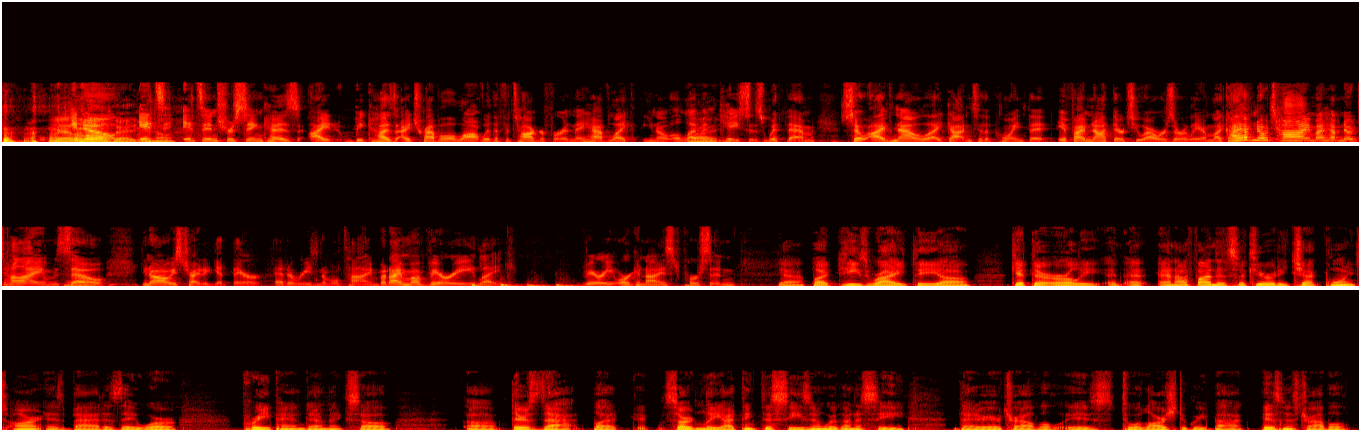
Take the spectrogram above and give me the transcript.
yeah, you know, bit, you it's know. it's interesting because I because I travel a lot with a photographer, and they have like you know eleven Right. cases with them. So I've now like gotten to the point that if I'm not there two hours early, I'm like I have no time. I have no time. So you know, I always try to get there at a reasonable time. But I'm a very like very organized person. Yeah, but he's right. The uh, get there early, and, and and I find that security checkpoints aren't as bad as they were pre-pandemic. So uh, there's that. But certainly, I think this season we're going to see that air travel is to a large degree back. Business travel,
